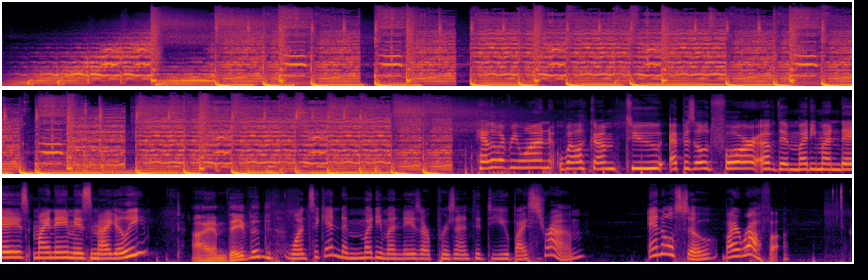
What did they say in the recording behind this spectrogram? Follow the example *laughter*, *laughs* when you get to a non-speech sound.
Everyone. Welcome to episode four of the Muddy Mondays. My name is Magali. I am David. Once again, the Muddy Mondays are presented to you by SRAM and also by Rapha.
